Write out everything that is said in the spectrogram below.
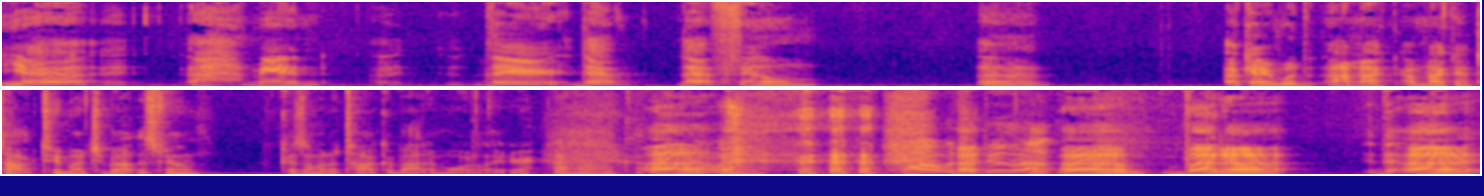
yeah, man, there that that film. Uh, okay, would I'm not I'm not going to talk too much about this film because I'm going to talk about it more later. Oh, okay. Hmm. Why would you do that? Um, but uh, uh,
